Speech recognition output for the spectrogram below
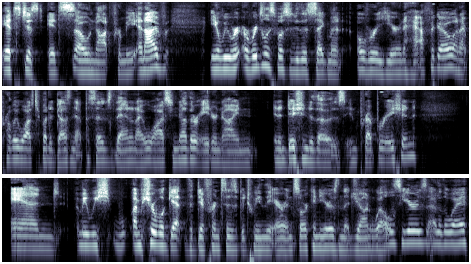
it's just it's so not for me. And I've you know, we were originally supposed to do this segment over a year and a half ago, and I probably watched about a dozen episodes then, and I watched another eight or nine in addition to those in preparation. And I mean, we sh- I'm sure we'll get the differences between the Aaron Sorkin years and the John Wells years out of the way,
